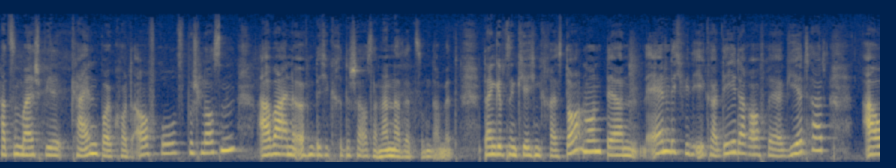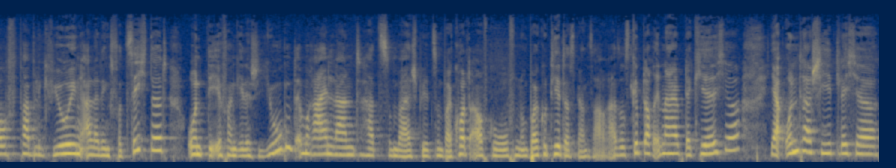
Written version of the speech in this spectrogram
hat zum Beispiel keinen Boykottaufruf beschlossen, aber eine öffentliche kritische Auseinandersetzung damit. Dann gibt es den Kirchenkreis Dortmund, der ähnlich wie die EKD darauf reagiert hat, auf Public Viewing allerdings verzichtet und die evangelische Jugend im Rheinland hat zum Beispiel zum Boykott aufgerufen und boykottiert das Ganze auch. Also es gibt auch innerhalb der Kirche ja unterschiedliche,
